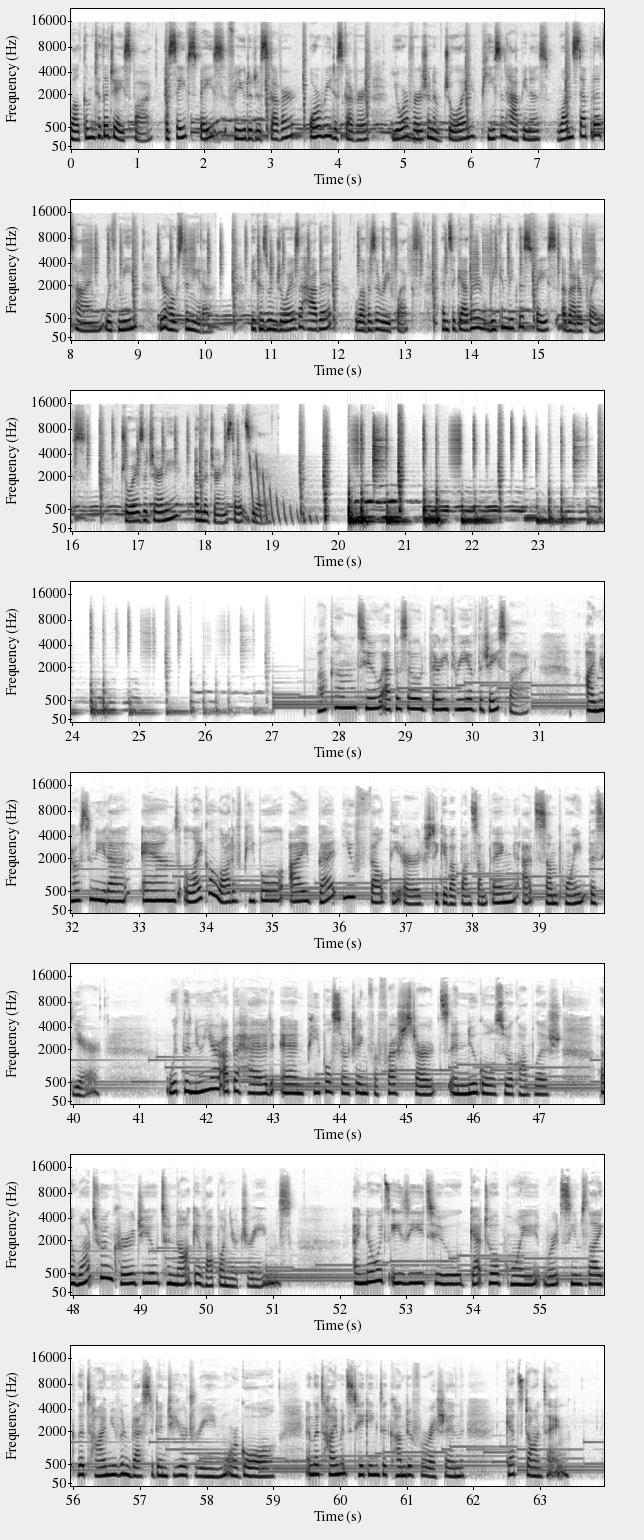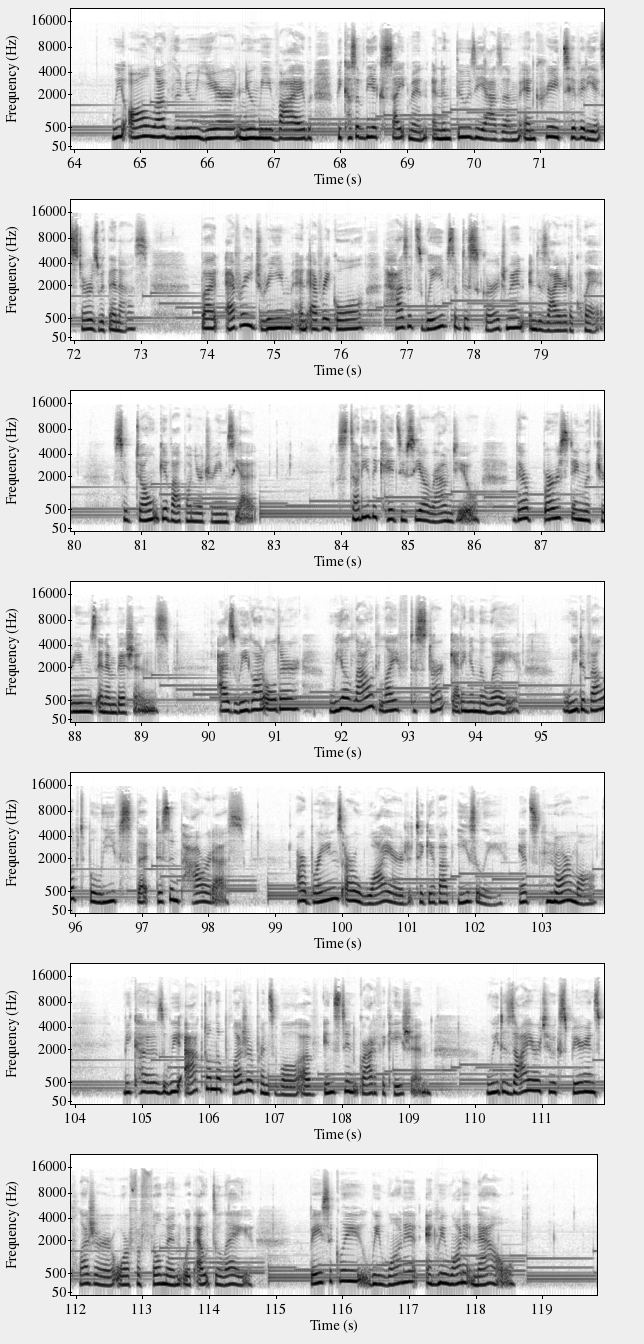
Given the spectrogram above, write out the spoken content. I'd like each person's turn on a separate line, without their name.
Welcome to the J Spot, a safe space for you to discover or rediscover your version of joy, peace, and happiness one step at a time with me, your host, Anita. Because when joy is a habit, love is a reflex, and together we can make this space a better place. Joy is a journey, and the journey starts here. To episode 33 of the J Spot. I'm your host, Anita, and like a lot of people, I bet you felt the urge to give up on something at some point this year. With the new year up ahead and people searching for fresh starts and new goals to accomplish, I want to encourage you to not give up on your dreams. I know it's easy to get to a point where it seems like the time you've invested into your dream or goal and the time it's taking to come to fruition gets daunting. We all love the new year, new me vibe because of the excitement and enthusiasm and creativity it stirs within us. But every dream and every goal has its waves of discouragement and desire to quit. So don't give up on your dreams yet. Study the kids you see around you. They're bursting with dreams and ambitions. As we got older, we allowed life to start getting in the way. We developed beliefs that disempowered us. Our brains are wired to give up easily. It's normal. Because we act on the pleasure principle of instant gratification. We desire to experience pleasure or fulfillment without delay. Basically, we want it and we want it now.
